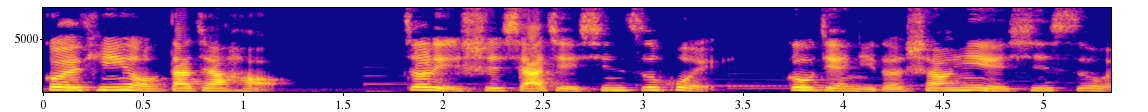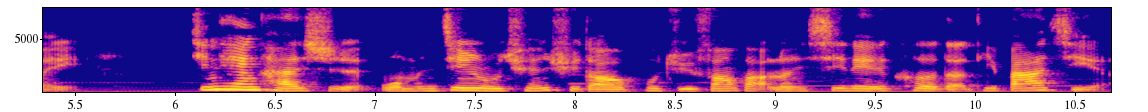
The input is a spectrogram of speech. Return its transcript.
各位听友，大家好，这里是霞姐新智慧，构建你的商业新思维。今天开始，我们进入全渠道布局方法论系列课的第八节，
